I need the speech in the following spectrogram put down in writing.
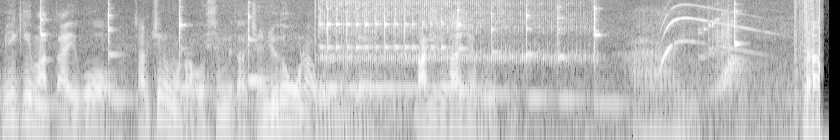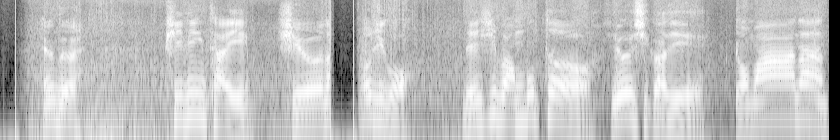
미끼만 따이고 잡지를 못하고 있습니다. 전유동을 하고 있는데 낚시 다시 해보겠습니다. 아이. 자, 형들 피딩 타임 시원하게 조지고 4시 반부터 6시까지 요만한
